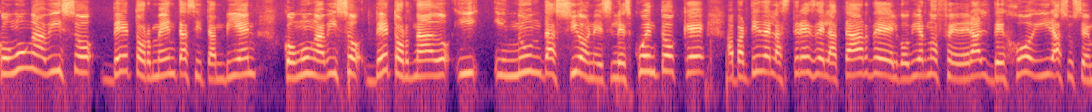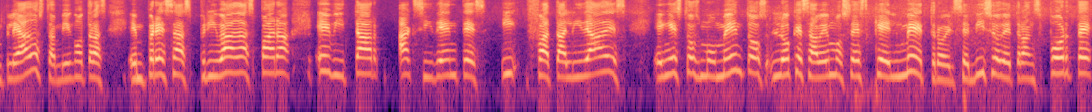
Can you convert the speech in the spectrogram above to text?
con un aviso de tormentas y también con un aviso de tornado y inundaciones. Les cuento que a partir de las 3 de la tarde el gobierno federal dejó ir a sus empleados, también otras empresas privadas, para evitar accidentes y fatalidades. En estos momentos lo que sabemos es que el metro, el servicio de transporte,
